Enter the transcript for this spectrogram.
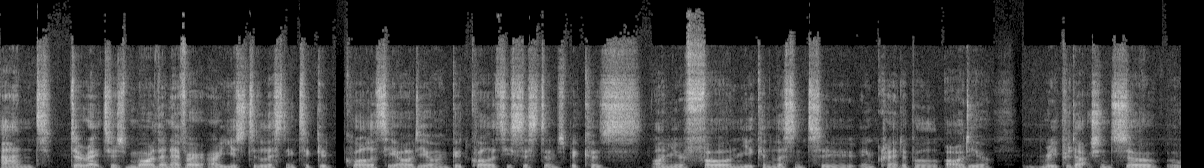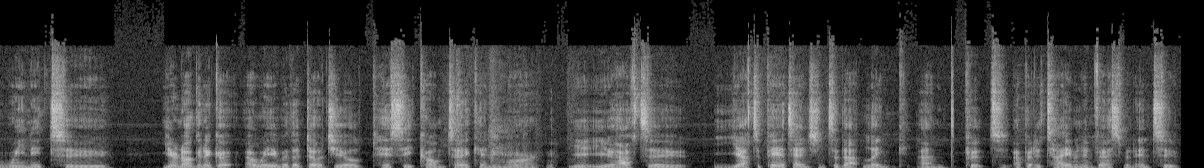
And directors more than ever are used to listening to good quality audio and good quality systems because on your phone you can listen to incredible audio reproduction. So we need to you're not going to go away with a dodgy old hissy Comtek anymore. you you have to you have to pay attention to that link and put a bit of time and investment into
